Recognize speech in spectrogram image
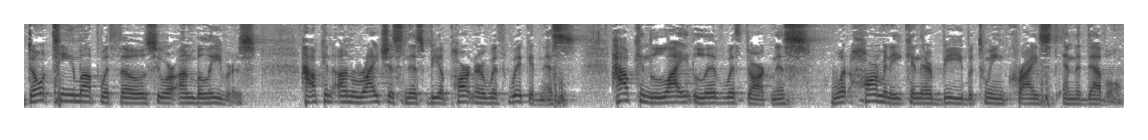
Don't team up with those who are unbelievers. How can unrighteousness be a partner with wickedness? How can light live with darkness? What harmony can there be between Christ and the devil?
